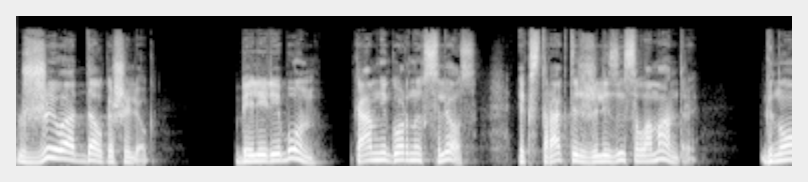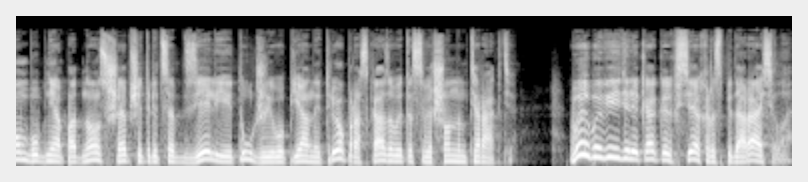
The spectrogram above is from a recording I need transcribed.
живо отдал кошелек». Белерибун, камни горных слез, экстракт из железы саламандры. Гном, бубня под нос, шепчет рецепт зелья, и тут же его пьяный треп рассказывает о совершенном теракте. Вы бы видели, как их всех распидорасило.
